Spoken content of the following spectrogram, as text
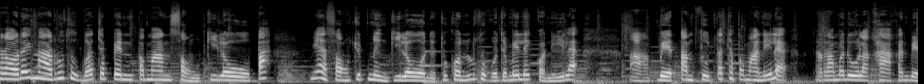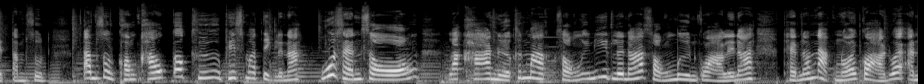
เราได้มารู้สึกว่าจะเป็นประมาณ 2 กิโลปะเนี่ย2.1 กิโลเนี่ยทุกคนรู้สึกว่าจะไม่เล็กกว่านี้แหละอ่าเบสต่ำสุดน่าจะประมาณนี้แหละ เรามาดูราคากันเบสต่ำสุด ต่ำสุดของเขาก็คือพิสมาติกเลยนะอู้แสนสองราคาเหนือขึ้นมา2อีนี่เลยนะ 20,000 กว่าเลยนะ แถมน้ำหนักน้อยกว่าด้วยอัน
